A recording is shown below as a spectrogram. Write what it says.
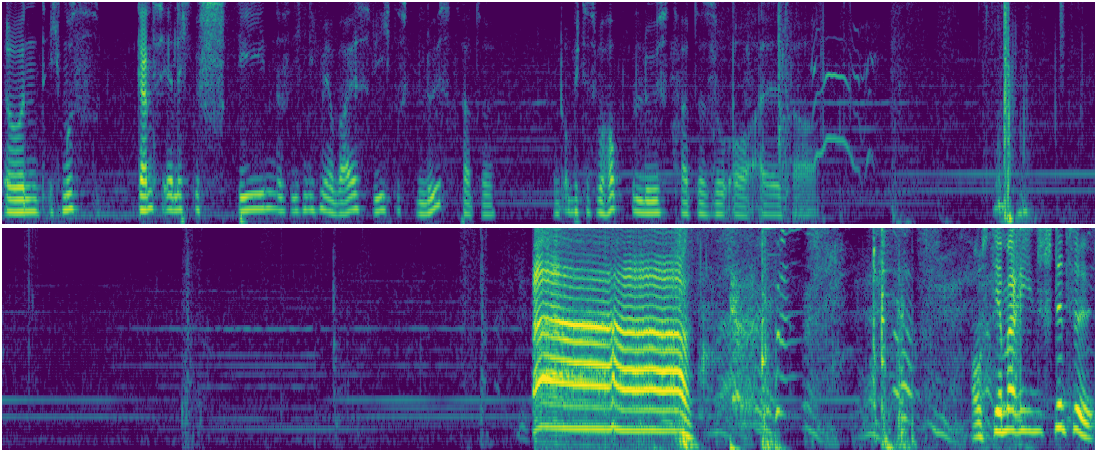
und ich muss ganz ehrlich gestehen, dass ich nicht mehr weiß, wie ich das gelöst hatte. Und ob ich das überhaupt gelöst hatte, so, oh, Alter. Ah! Aus dir mache ich einen Schnitzel.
